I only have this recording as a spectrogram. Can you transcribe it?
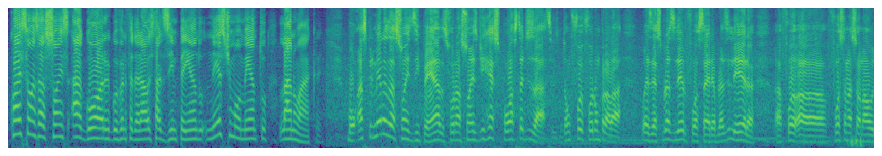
quais são as ações agora que o governo federal está desempenhando neste momento lá no Acre? Bom, as primeiras ações desempenhadas foram ações de resposta a desastres. Então foi, foram para lá o Exército Brasileiro, Força Aérea Brasileira, a, a Força Nacional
